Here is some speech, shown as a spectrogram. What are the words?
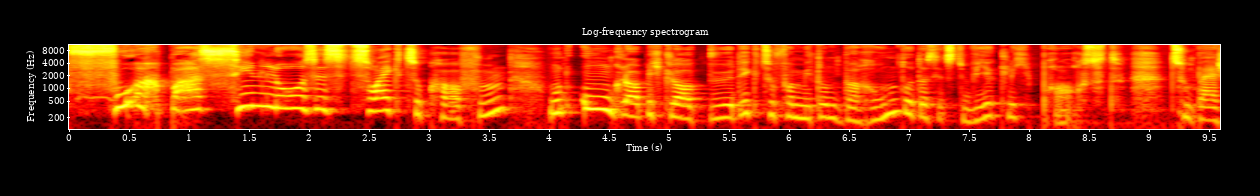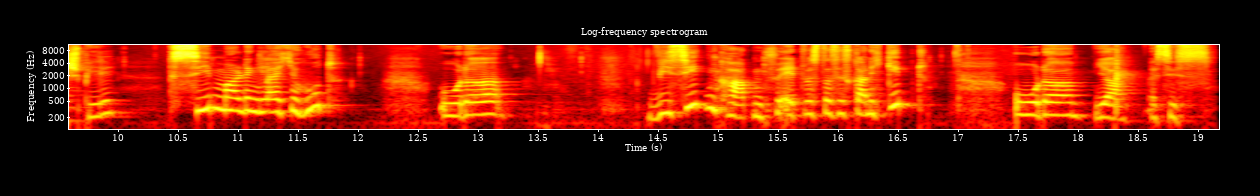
furchtbar sinnloses Zeug zu kaufen und unglaublich glaubwürdig zu vermitteln, warum du das jetzt wirklich brauchst. Zum Beispiel siebenmal den gleichen Hut oder Visitenkarten für etwas, das es gar nicht gibt. Oder ja, es ist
